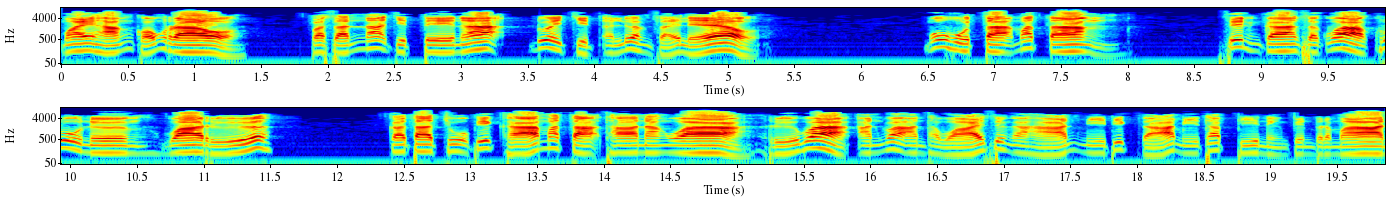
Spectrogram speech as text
ไมหังของเรา ประสันนะจิตเตนะด้วยจิตอันเลื่อมใสแล้ว มุหุตตะมัตตัง สิ้นการสักว่าครู่หนึ่งวาหรือกตาจุพิกขามตะทานังวา หรือว่าอันว่าอันถวายซึ่งอาหารมีพิกษามีทัพพีหนึ่งเป็นประมาณ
